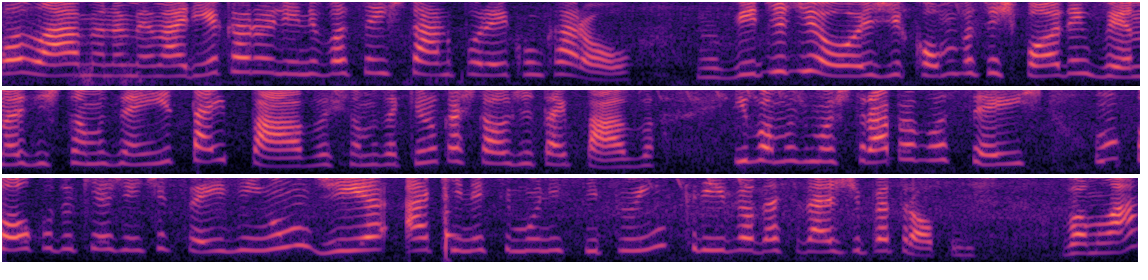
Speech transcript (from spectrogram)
Olá, meu nome é Maria Carolina e você está no Por Aí com Carol. No vídeo de hoje, como vocês podem ver, nós estamos em Itaipava, estamos aqui no castelo de Itaipava e vamos mostrar para vocês um pouco do que a gente fez em um dia aqui nesse município incrível da cidade de Petrópolis. Vamos lá?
